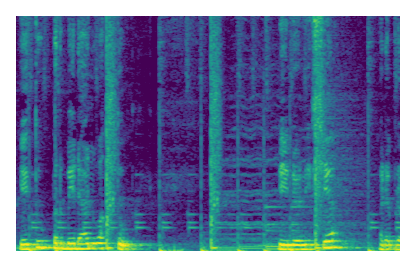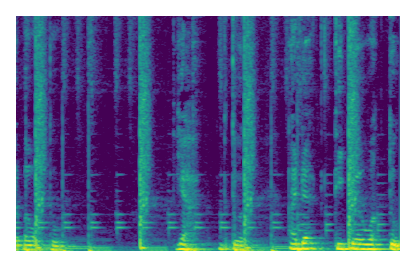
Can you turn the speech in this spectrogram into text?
yaitu perbedaan waktu. Di Indonesia ada berapa waktu? Ya, betul. Ada tiga waktu,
